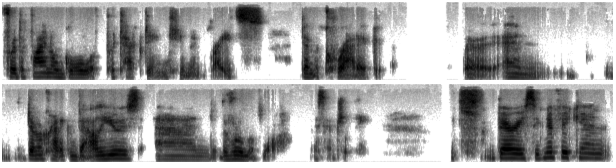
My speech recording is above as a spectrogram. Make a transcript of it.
for the final goal of protecting human rights, democratic uh, and democratic values, and the rule of law. Essentially, it's very significant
